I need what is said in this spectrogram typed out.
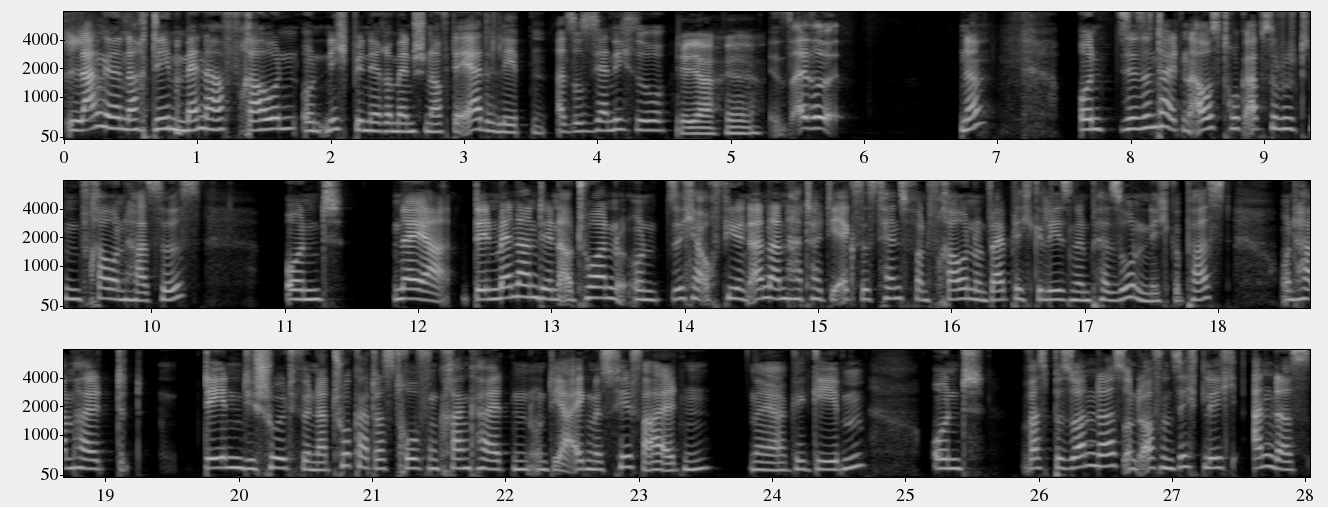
lange nachdem Männer, Frauen und nicht-binäre Menschen auf der Erde lebten. Also es ist ja nicht so, Ja, ja, ja. ja. also, ne? Und sie sind halt ein Ausdruck absoluten Frauenhasses. Und naja, den Männern, den Autoren und sicher auch vielen anderen hat halt die Existenz von Frauen und weiblich gelesenen Personen nicht gepasst und haben halt denen die Schuld für Naturkatastrophen, Krankheiten und ihr eigenes Fehlverhalten, naja, gegeben. Und was besonders und offensichtlich anders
